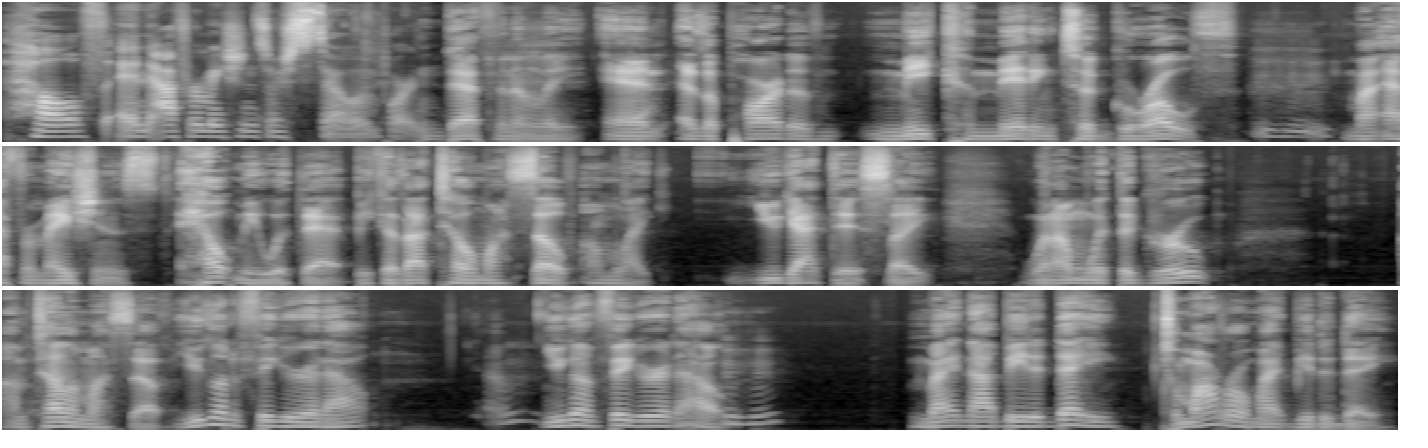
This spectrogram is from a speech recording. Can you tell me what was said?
health and affirmations are so important. Definitely. And as a part of me committing to growth, mm-hmm. my affirmations help me with that because I tell myself, I'm like, you got this. Like when I'm with the group, I'm telling myself, you're going to figure it out. Oh. You're going to figure it out. Mm-hmm. Might not be today. Tomorrow might be the day.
